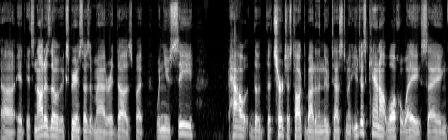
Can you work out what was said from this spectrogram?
Uh, it, it's not as though experience doesn't matter. It does. But when you see how the, the church is talked about in the New Testament, you just cannot walk away saying,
